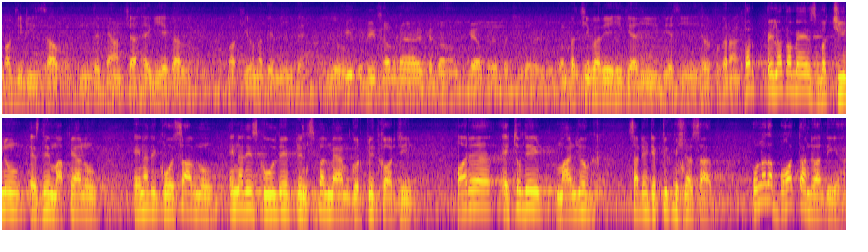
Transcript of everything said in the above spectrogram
ਬਾਕੀ ਡੀਸੀ ਸਾਹਿਬ ਦੇ ਧਿਆਨ 'ਚ ਹੈਗੀ ਇਹ ਗੱਲ। ਬਾਕੀ ਉਹਨਾਂ ਤੇ ਉਮੀਦ ਹੈ ਵੀ ਕੀ ਉਹ ਡੀ ਸਾਹਿਬ ਨੇ ਕਿਦਾਂ ਕਿਹਾ ਫਿਰ ਬੱਚੀ ਬਾਰੇ? ਬੱਚੀ ਬਾਰੇ ਇਹੀ ਕਿਹਾ ਜੀ ਵੀ ਅਸੀਂ ਹੈਲਪ ਕਰਾਂਗੇ। ਪਰ ਪਹਿਲਾਂ ਤਾਂ ਮੈਂ ਇਸ ਬੱਚੀ ਨੂੰ ਇਸ ਦੇ ਮਾਪਿਆਂ ਨੂੰ ਇਹਨਾਂ ਦੇ ਕੋਚ ਸਾਹਿਬ ਨੂੰ ਇਹਨਾਂ ਦੇ ਸਕੂਲ ਦੇ ਪ੍ਰਿੰਸੀਪਲ ਮੈਮ ਗੁਰਪ੍ਰੀਤ ਕੌਰ ਜੀ ਔਰ ਇੱਥੋਂ ਦੇ ਮਾਨਯੋਗ ਸਾਡੇ ਡਿਪਟੀ ਕਮਿਸ਼ਨਰ ਸਾਹਿਬ ਉਹਨਾਂ ਦਾ ਬਹੁਤ ਧੰਨਵਾਦੀ ਹਾਂ।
